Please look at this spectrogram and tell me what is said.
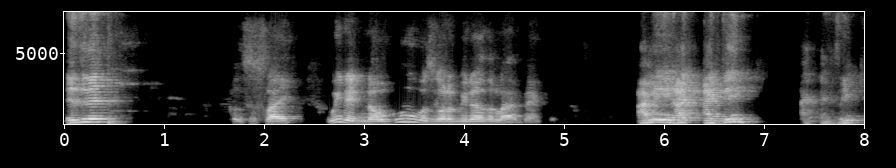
Isn't it? Because it's like we didn't know who was going to be the other linebacker. I mean, I, I think I think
